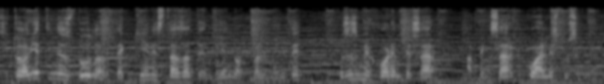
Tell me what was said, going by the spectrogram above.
Si todavía tienes dudas de quién estás atendiendo actualmente, pues es mejor empezar a pensar cuál es tu segmento.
